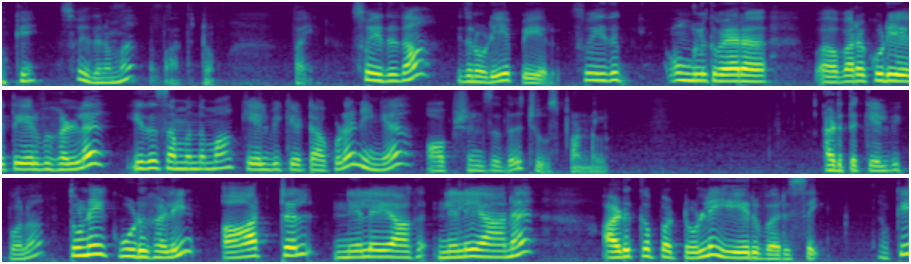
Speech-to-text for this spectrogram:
ஓகே ஸோ இது நம்ம பார்த்துட்டோம். ஃபைன் ஸோ இதுதான் இதனுடைய பேர். ஸோ இது உங்களுக்கு வேறு வரக்கூடிய தேர்வுகளில் இது சம்மந்தமாக கேள்வி கேட்டால் கூட நீங்கள் ஆப்ஷன்ஸ் இதை சூஸ் பண்ணலாம். அடுத்த கேள்விக்கு போகலாம் துணைக்கூடுகளின் ஆற்றல் நிலையாக நிலையான அடுக்கப்பட்டுள்ள ஏறுவரிசை. ஓகே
